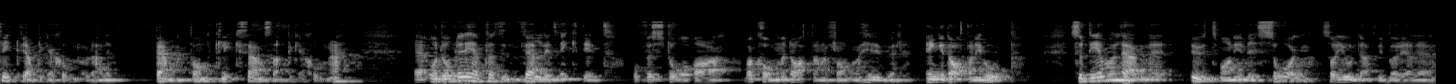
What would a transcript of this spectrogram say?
ClickView-applikationer och du hade 15 ClickSense-applikationer. Eh, och då blir det helt plötsligt väldigt viktigt att förstå var, var kommer datan ifrån och hur hänger datan ihop? Så det var den utmaningen vi såg som gjorde att vi började,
